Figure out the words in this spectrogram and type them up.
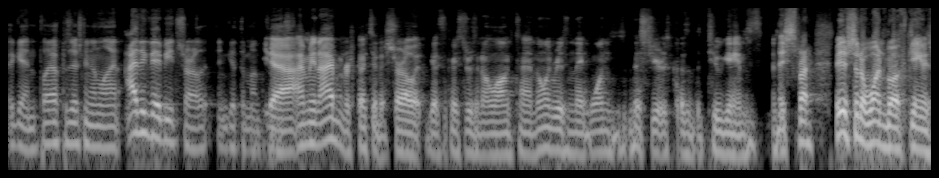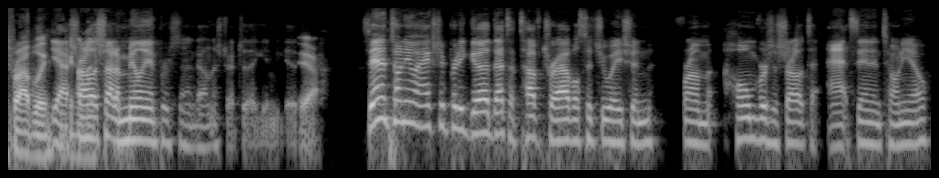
again, playoff positioning on the line. I think they beat Charlotte and get them on. Yeah, I mean, I haven't respected a Charlotte against the Pacers in a long time. The only reason they won this year is because of the two games. And they should, they should have won both games, probably. Yeah, Charlotte shot a million percent down the stretch of that game to get it. Yeah, San Antonio actually pretty good. That's a tough travel situation from home versus Charlotte to at San Antonio.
